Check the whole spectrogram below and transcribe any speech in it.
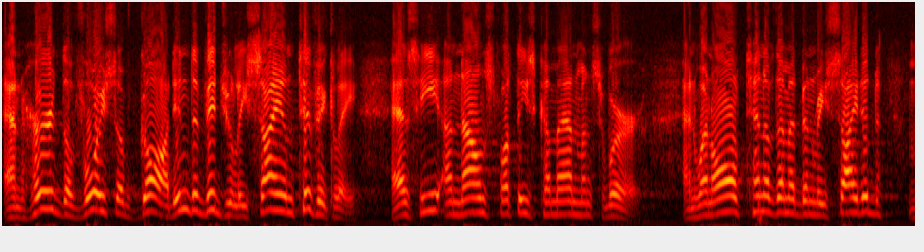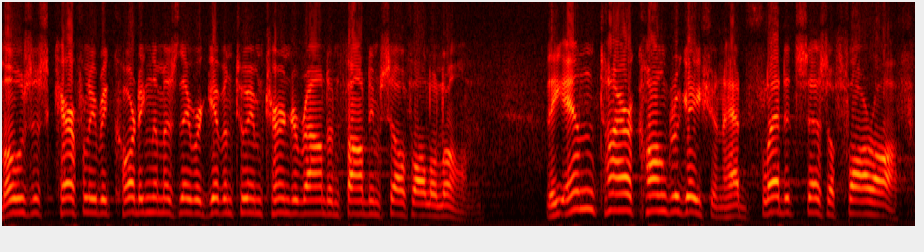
and heard the voice of God individually, scientifically, as he announced what these commandments were. And when all ten of them had been recited, Moses, carefully recording them as they were given to him, turned around and found himself all alone. The entire congregation had fled, it says, afar off.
